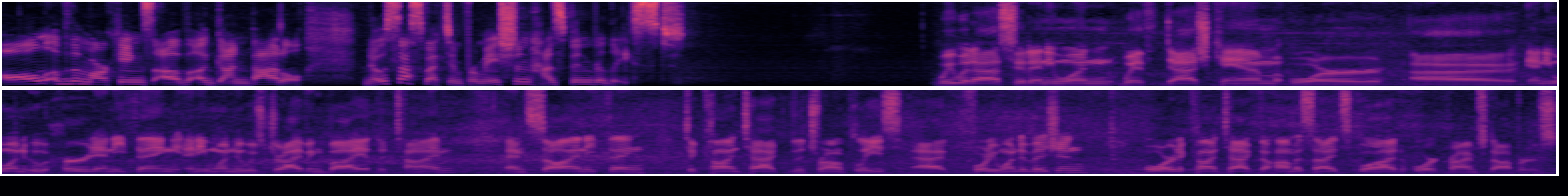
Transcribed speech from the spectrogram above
all of the markings of a gun battle. No suspect information has been released we would ask that anyone with dash cam or uh, anyone who heard anything, anyone who was driving by at the time and saw anything, to contact the Toronto Police at 41 Division or to contact the Homicide Squad or Crime Stoppers.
